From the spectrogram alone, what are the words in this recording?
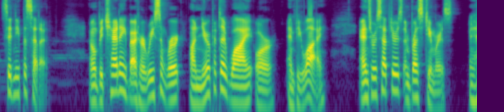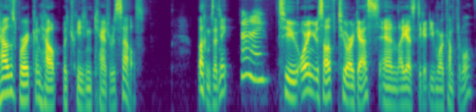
Sydney Pasetta, and we'll be chatting about her recent work on neuropeptide Y, or NPY, and its receptors in breast tumors, and how this work can help with treating cancerous cells. Welcome, Sydney. Hi. To orient yourself to our guests, and I guess to get you more comfortable,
